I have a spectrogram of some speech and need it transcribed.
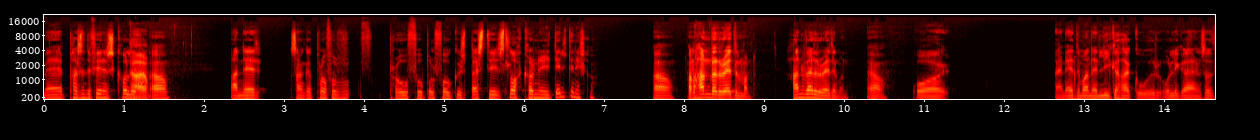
með passandi fyrir hans kóli hann er samkvæmt Pro, Fo- Pro Football Focus besti slokkkornir í deildinni sko. já. Hann, hann verður Edelman hann verður Edelmann. Já, og en Edelmann er líka það góður og líka eins og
